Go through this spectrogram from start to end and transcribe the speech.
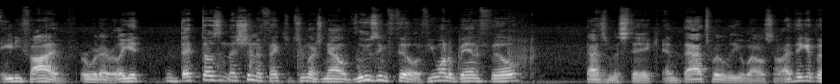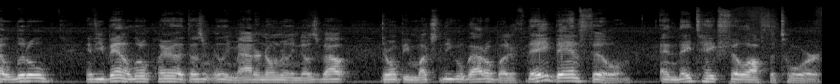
85 or whatever. Like it that doesn't that shouldn't affect you too much. Now, losing Phil, if you want to ban Phil, that's a mistake and that's where the legal battle. So I think if a little if you ban a little player that doesn't really matter, no one really knows about, there won't be much legal battle, but if they ban Phil and they take Phil off the tour,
